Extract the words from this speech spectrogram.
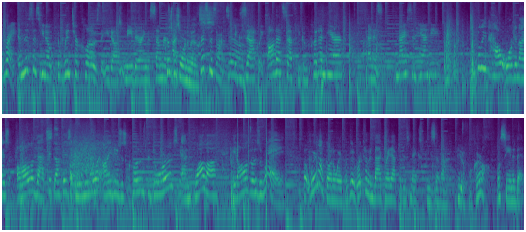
Right, and this is, you know, the winter clothes that you don't need during the summer Christmas ornaments. Christmas ornaments, Yeah. exactly. All that stuff you can put in here, and it's nice and handy. You believe how organized all of that stuff is? And then you know what? All you do is just close the doors and voila, it all goes away. But we're not going away for good. We're coming back right after this next piece of a beautiful girl. We'll see you in a bit.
